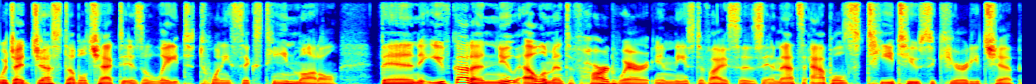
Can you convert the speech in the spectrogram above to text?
which I just double checked is a late 2016 model, then you've got a new element of hardware in these devices, and that's Apple's T2 security chip.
